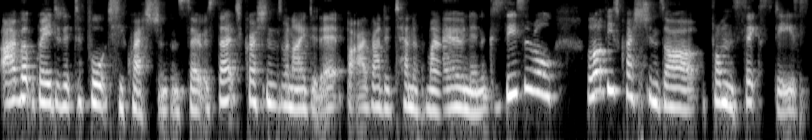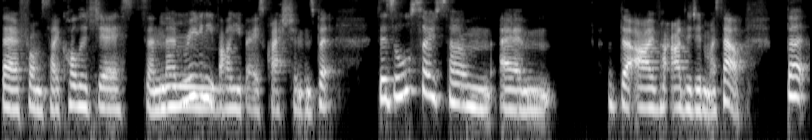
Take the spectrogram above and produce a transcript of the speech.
i've upgraded it to 40 questions so it was 30 questions when i did it but i've added 10 of my own in because these are all a lot of these questions are from the 60s they're from psychologists and they're mm. really value-based questions but there's also some um, that i've added in myself. But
